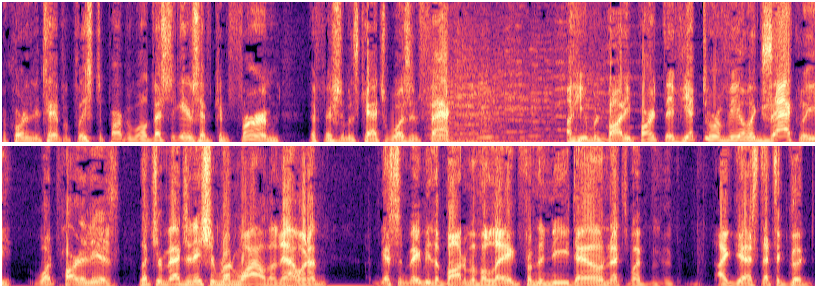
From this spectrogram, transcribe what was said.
According to the Tampa Police Department, while investigators have confirmed the fisherman's catch was in fact a human body part, they've yet to reveal exactly what part it is. Let your imagination run wild on that one. I'm, I'm guessing maybe the bottom of a leg from the knee down. That's my, I guess that's a good.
